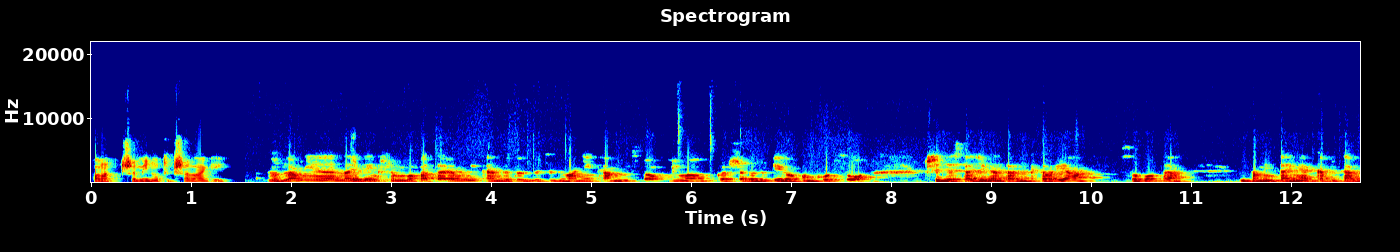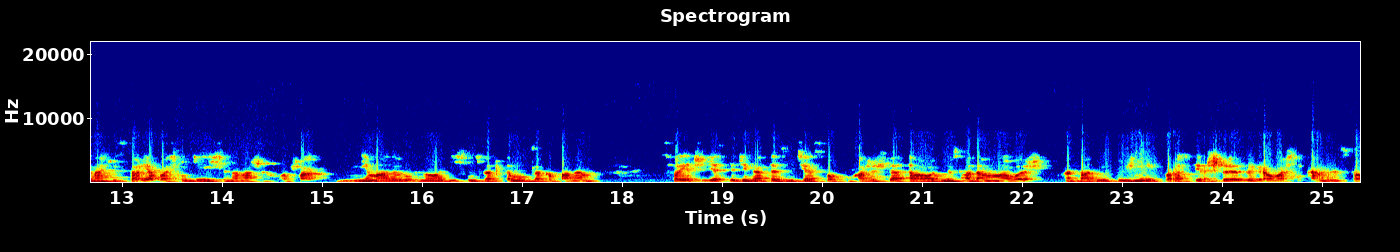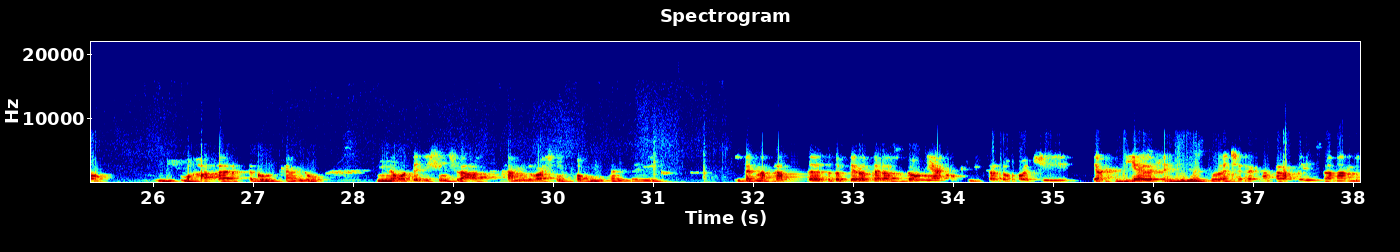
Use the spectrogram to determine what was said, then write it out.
Ponad 3 minuty przewagi. No dla mnie największym bohaterem weekendu to zdecydowanie Kamil Stoch, mimo gorszego drugiego konkursu. 39. Wiktoria w sobotę. I pamiętajmy, jak kapitalna historia właśnie dzieje się na naszych oczach. Niemal równo 10 lat temu w Zakopanem Swoje 39. zwycięstwo w Pucharze Świata odniósł Adam Małysz, a dwa dni później po raz pierwszy wygrał właśnie Kamil Stok, bohater tego weekendu. Minęło te 10 lat, Kamil właśnie pobił ten wynik i tak naprawdę to dopiero teraz do mnie jako kibica dochodzi, jak wielkie dwudziestolecie tak naprawdę jest za nami.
